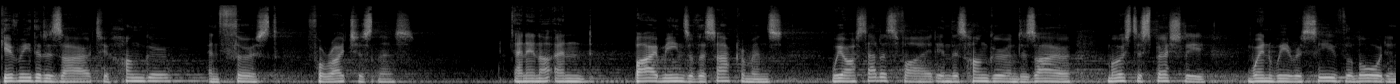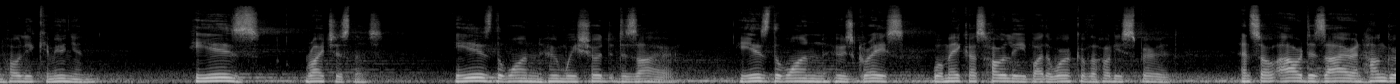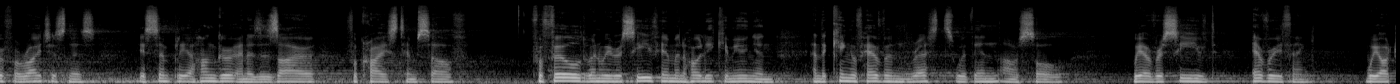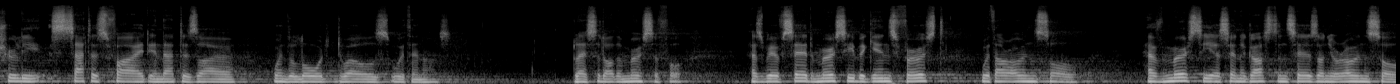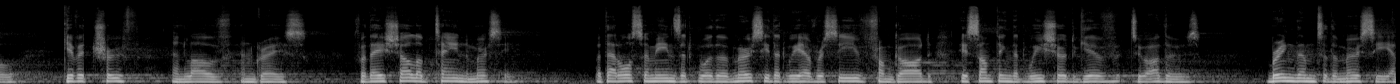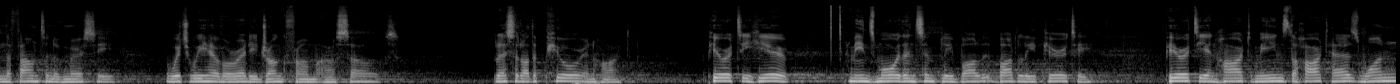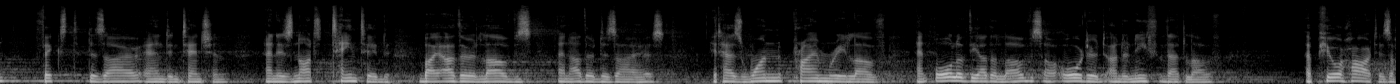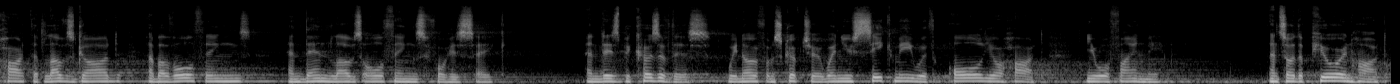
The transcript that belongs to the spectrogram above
Give me the desire to hunger and thirst for righteousness. And, in, and by means of the sacraments, we are satisfied in this hunger and desire, most especially when we receive the Lord in Holy Communion. He is righteousness. He is the one whom we should desire. He is the one whose grace will make us holy by the work of the Holy Spirit. And so our desire and hunger for righteousness is simply a hunger and a desire for Christ Himself, fulfilled when we receive Him in Holy Communion and the King of Heaven rests within our soul. We have received everything. We are truly satisfied in that desire when the Lord dwells within us. Blessed are the merciful. As we have said, mercy begins first with our own soul. Have mercy, as St. Augustine says, on your own soul. Give it truth and love and grace, for they shall obtain mercy. But that also means that the mercy that we have received from God is something that we should give to others. Bring them to the mercy and the fountain of mercy, which we have already drunk from ourselves. Blessed are the pure in heart. Purity here means more than simply bodily purity. Purity in heart means the heart has one fixed desire and intention and is not tainted by other loves and other desires. It has one primary love, and all of the other loves are ordered underneath that love. A pure heart is a heart that loves God above all things and then loves all things for His sake. And it is because of this, we know from Scripture, when you seek me with all your heart, you will find me. And so the pure in heart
